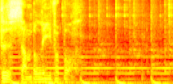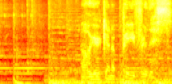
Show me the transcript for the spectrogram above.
This is unbelievable. Oh, you're gonna pay for this.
